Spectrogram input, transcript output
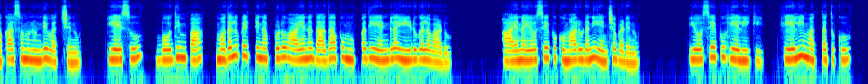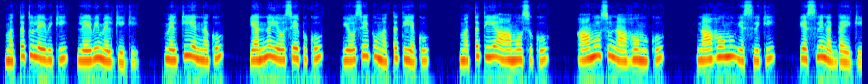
ఆకాశము నుండి వచ్చెను. యేసు బోధింప మొదలుపెట్టినప్పుడు ఆయన దాదాపు ముప్పది ఏండ్ల ఈడుగలవాడు. ఆయన యోసేపు కుమారుడని ఎంచబడెను. యోసేపు హేలీకి హేలీ మత్తతుకు మత్తతు లేవికి లేవి మెల్కీకి. మెల్కీ ఎన్నకు ఎన్న యోసేపుకు యోసేపు మత్తతీయకు మత్తతీయ ఆమోసుకు ఆమోసు నాహోముకు నాహోము ఎస్లికి ఎస్లి నగ్గయికి.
